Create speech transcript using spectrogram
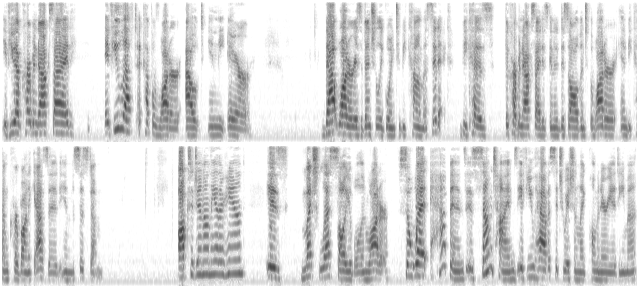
If you have carbon dioxide, if you left a cup of water out in the air, that water is eventually going to become acidic because the carbon dioxide is going to dissolve into the water and become carbonic acid in the system. Oxygen, on the other hand, is much less soluble in water. So what happens is sometimes if you have a situation like pulmonary edema,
